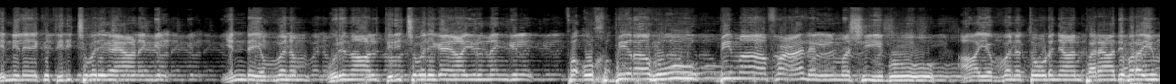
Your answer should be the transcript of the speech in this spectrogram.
എന്നിലേക്ക് തിരിച്ചു വരികയാണെങ്കിൽ എന്റെ യൗവനം ഒരു നാൾ തിരിച്ചു വരികയായിരുന്നെങ്കിൽ. ആ യൗവനത്തോട് ഞാൻ പരാതി പറയും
